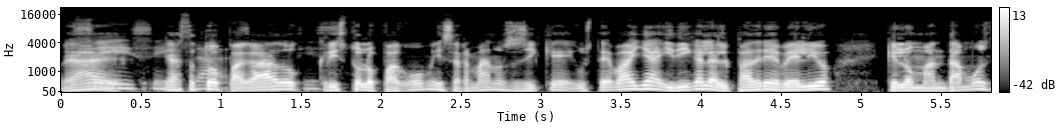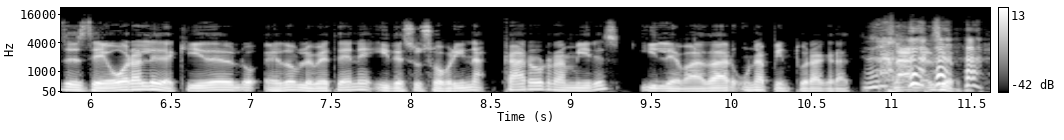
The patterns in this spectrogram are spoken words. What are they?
Ya, ya está todo pagado. Cristo lo pagó, mis hermanos. Así que usted vaya y dígale al padre Evelio que lo mandamos desde Órale de aquí de EWTN y de su sobrina Caro Ramírez y le va a dar una pintura gratis. No, no es cierto.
